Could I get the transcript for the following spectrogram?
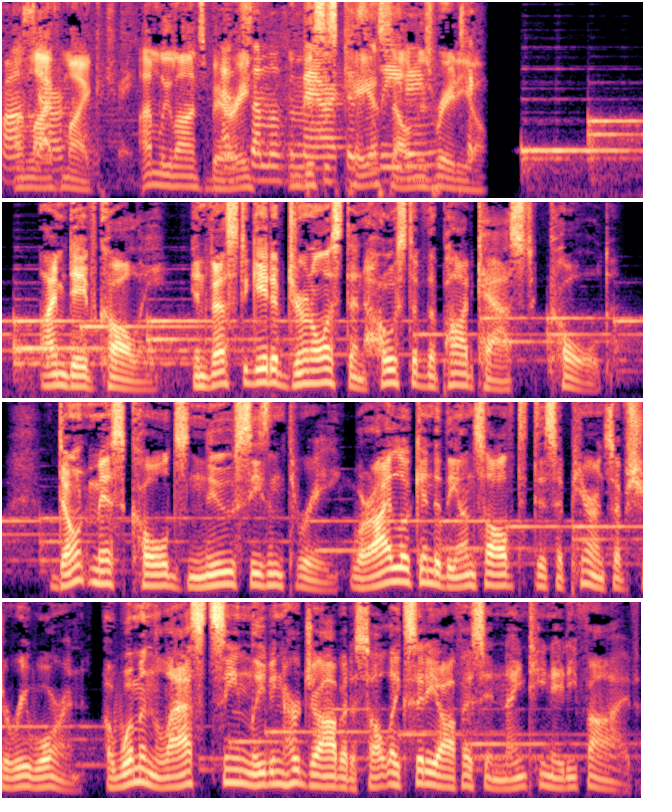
on Live our Mic. country. I'm Lee Lonsberry, And some of this is KSL News leading Radio. I'm Dave Cawley, investigative journalist and host of the podcast Cold. Don't miss Cold's new season 3, where I look into the unsolved disappearance of Sheree Warren, a woman last seen leaving her job at a Salt Lake City office in 1985.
